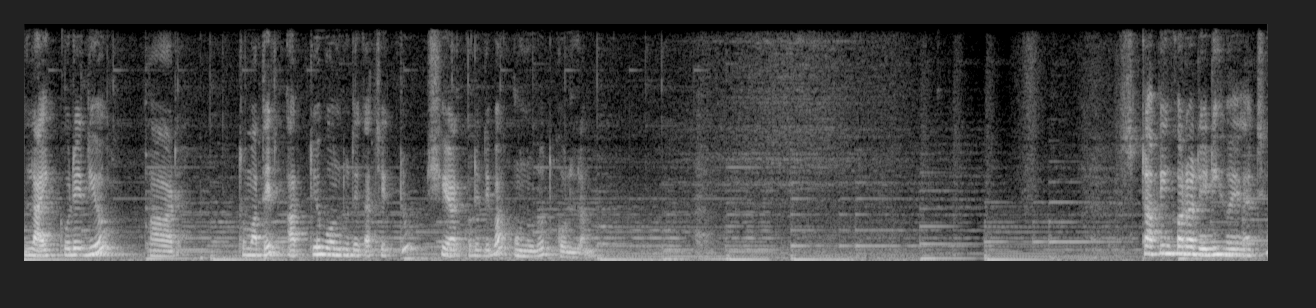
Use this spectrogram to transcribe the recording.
লাইক করে দিও। আর তোমাদের আত্মীয় বন্ধুদের কাছে একটু শেয়ার করে দেবার অনুরোধ করলাম। স্টাফিং করা রেডি হয়ে গেছে।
